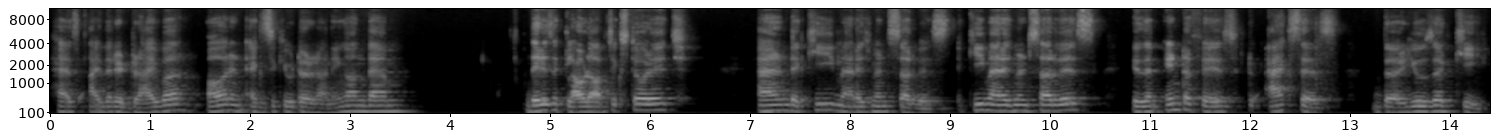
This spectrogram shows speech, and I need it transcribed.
has either a driver or an executor running on them. There is a cloud object storage and a key management service. A key management service is an interface to access the user key.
